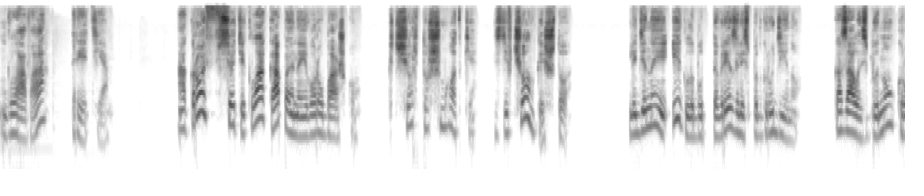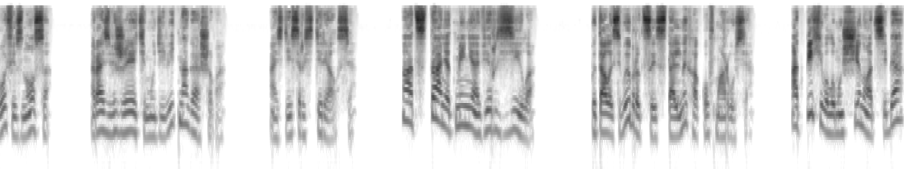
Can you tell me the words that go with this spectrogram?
Глава третья. А кровь все текла, капая на его рубашку. К черту шмотки. С девчонкой что? Ледяные иглы будто врезались под грудину. Казалось бы, ну, кровь из носа. Разве же этим удивить Нагашева? А здесь растерялся. «Отстань от меня, верзила!» Пыталась выбраться из стальных оков Маруся. Отпихивала мужчину от себя,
